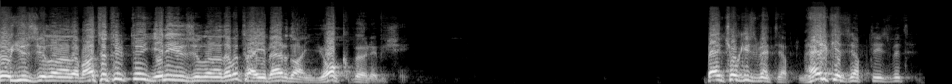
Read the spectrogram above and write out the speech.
O yüzyılın adamı Atatürk'tü, yeni yüzyılın adamı Tayyip Erdoğan. Yok böyle bir şey. Ben çok hizmet yaptım. Herkes yaptı hizmeti.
